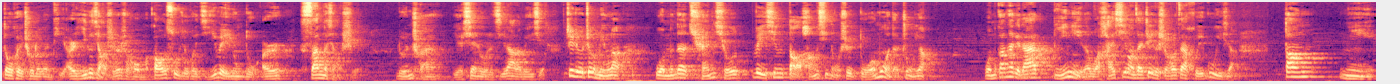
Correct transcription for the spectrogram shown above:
都会出了问题，而一个小时的时候我们高速就会极为拥堵，而三个小时。轮船也陷入了极大的危险，这就证明了我们的全球卫星导航系统是多么的重要。我们刚才给大家比拟的，我还希望在这个时候再回顾一下：当你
